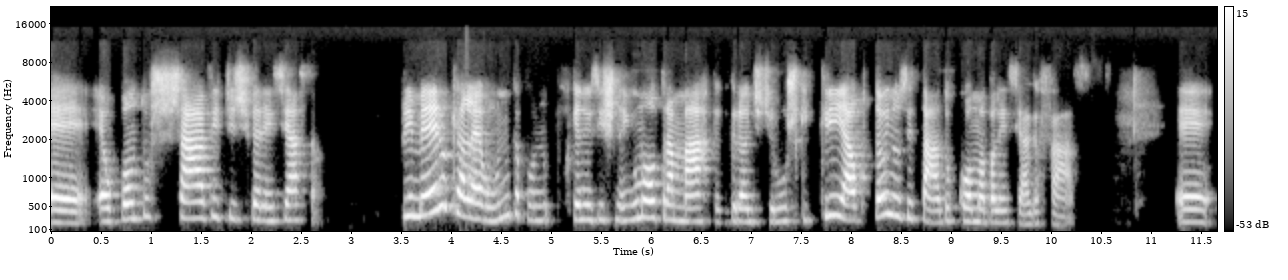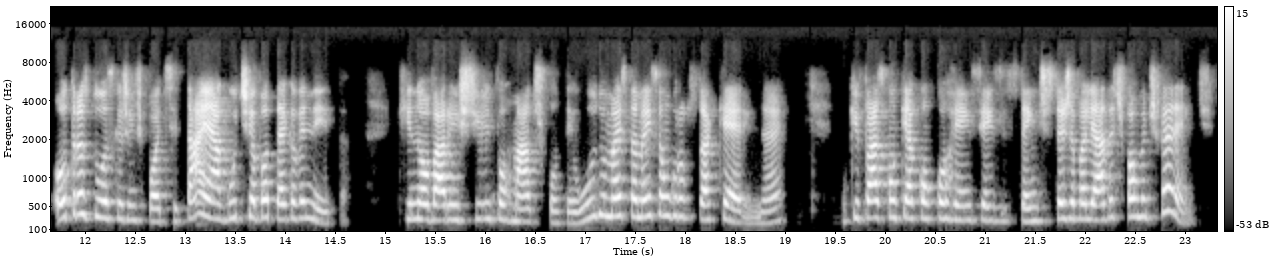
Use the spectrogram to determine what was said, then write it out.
É, é o ponto-chave de diferenciação. Primeiro que ela é única, porque não existe nenhuma outra marca grande de luxo que crie algo tão inusitado como a Balenciaga faz. É, outras duas que a gente pode citar é a Gucci e a Bottega Veneta, que inovaram em estilo e formato de conteúdo, mas também são grupos da Kering, né? O que faz com que a concorrência existente seja avaliada de forma diferente.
